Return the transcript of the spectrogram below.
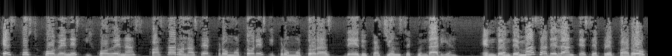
Estos jóvenes y jóvenes pasaron a ser promotores y promotoras de educación secundaria, en donde más adelante se preparó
